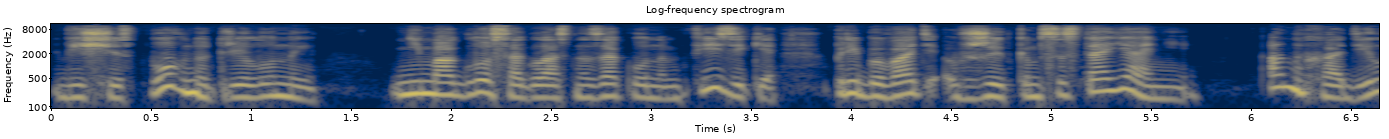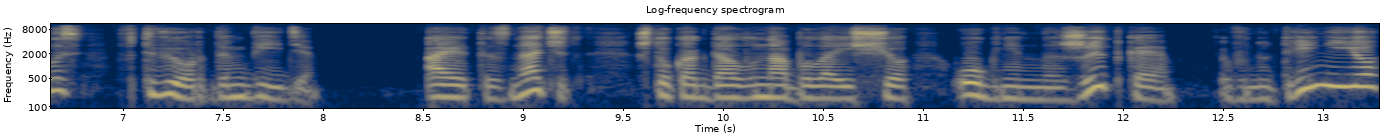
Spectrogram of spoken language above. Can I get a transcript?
вещество внутри Луны не могло, согласно законам физики, пребывать в жидком состоянии, а находилось в твердом виде. А это значит, что когда Луна была еще огненно-жидкая, внутри нее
